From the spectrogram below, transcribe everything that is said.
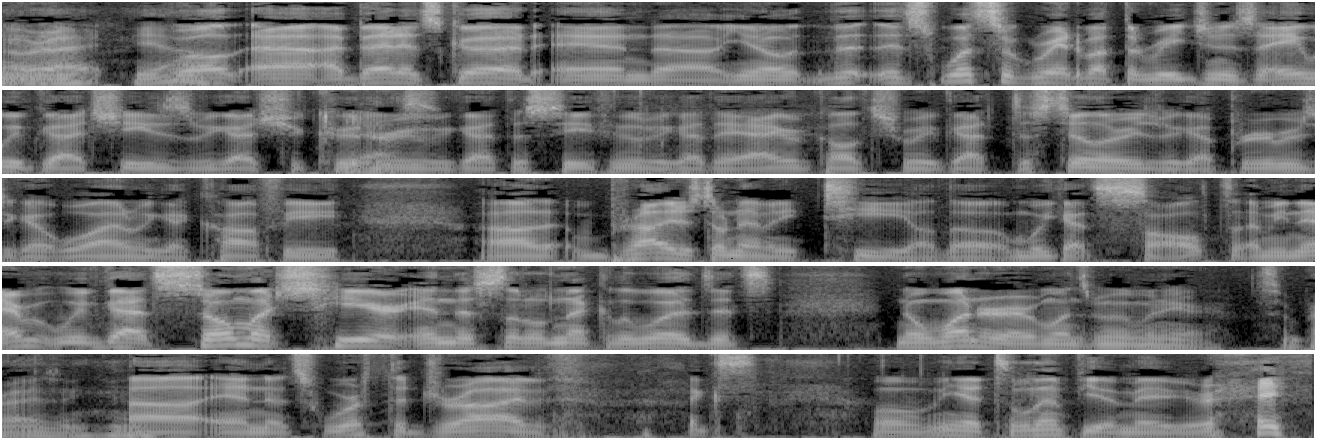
All know? right. Yeah. Well, uh, I bet it's good, and uh, you know, th- it's what's so great about the region is a we've got cheese, we got charcuterie, Yes. we got the seafood, we got the agriculture, we've got distilleries, we got breweries, we got wine, we got coffee. Uh, we probably just don't have any tea, although we got salt. I mean, every, we've got so much here in this little neck of the woods. It's no wonder everyone's moving here, surprising. yeah. uh, and it's worth the drive. Well, yeah, to Olympia maybe, right?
